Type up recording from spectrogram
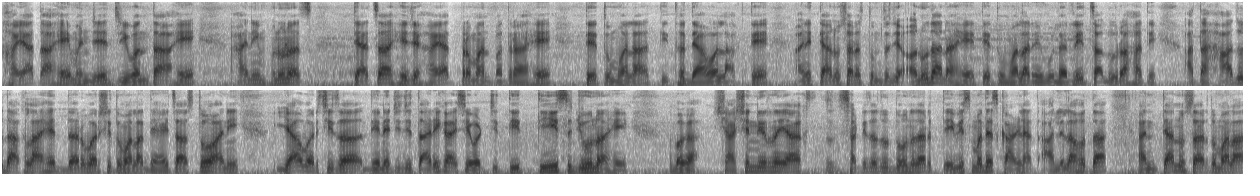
हयात आहे म्हणजे जिवंत आहे आणि म्हणूनच त्याचं हे जे हयात प्रमाणपत्र आहे ते तुम्हाला तिथं द्यावं लागते आणि त्यानुसारच तुमचं जे अनुदान आहे ते तुम्हाला रेग्युलरली चालू राहते. आता हा जो दाखला आहे दरवर्षी तुम्हाला द्यायचा असतो आणि या वर्षीचा देण्याची जी तारीख आहे शेवटची ती तीस जून आहे. बघा शासन निर्णय यासाठीचा जो दोन हजार तेवीसमध्येच काढण्यात आलेला होता आणि त्यानुसार तुम्हाला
